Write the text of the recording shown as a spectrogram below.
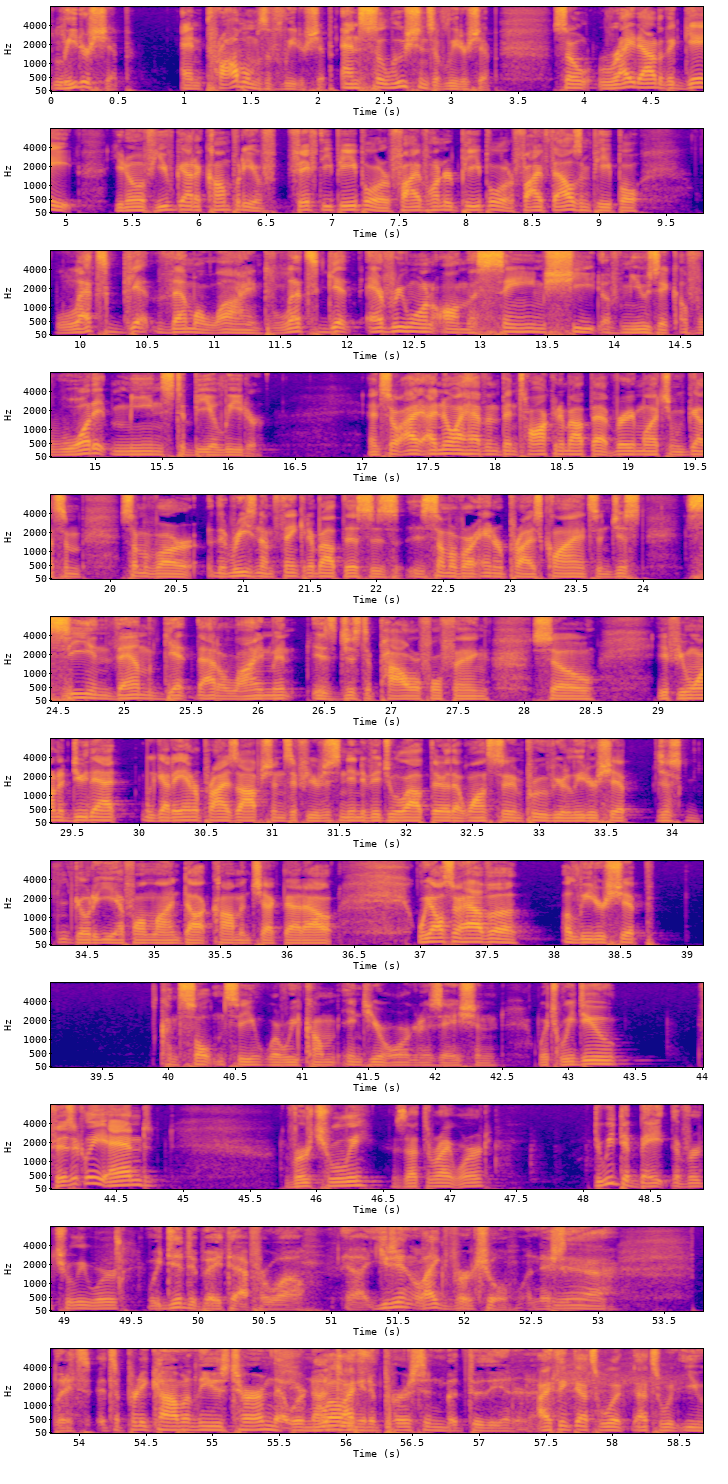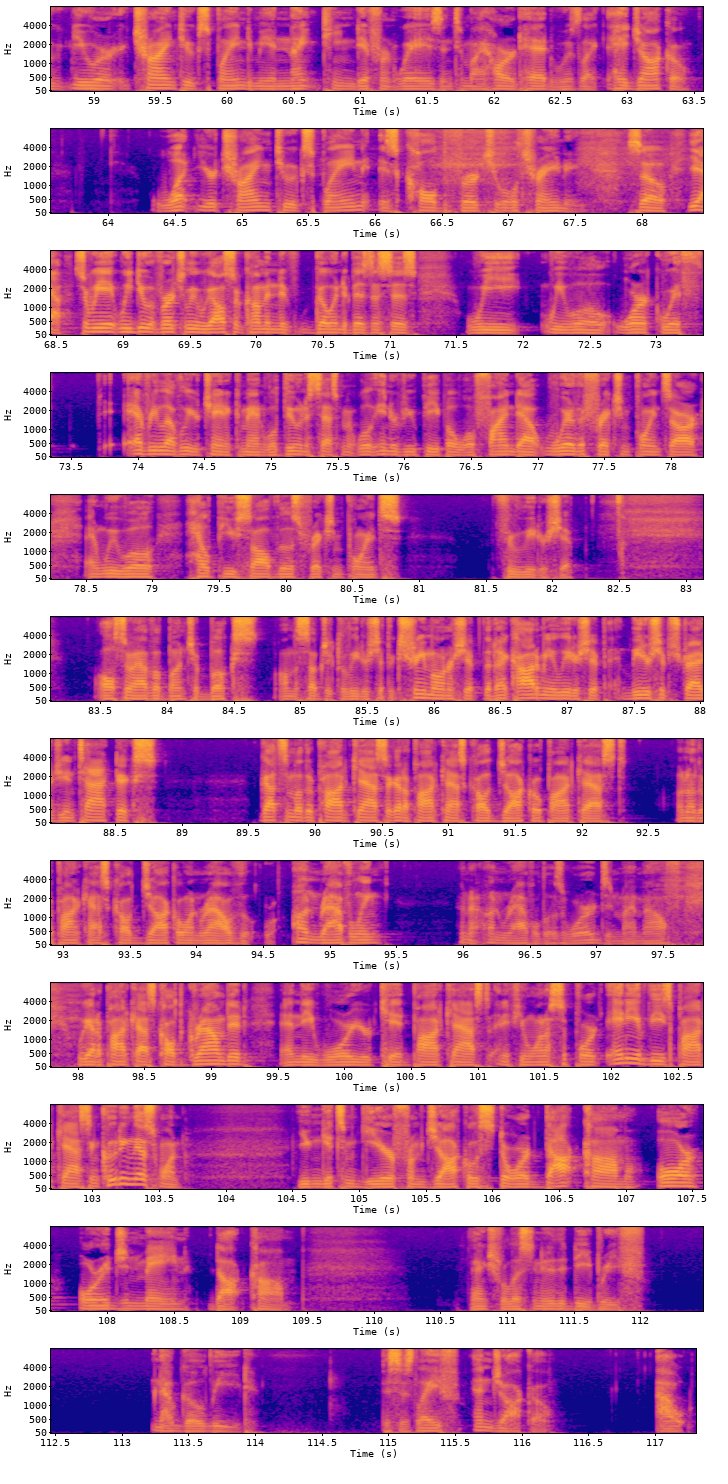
leadership and problems of leadership and solutions of leadership. So right out of the gate, you know, if you've got a company of 50 people or 500 people or 5,000 people, let's get them aligned. Let's get everyone on the same sheet of music of what it means to be a leader. And so I, I, know I haven't been talking about that very much, and we've got some some of our. The reason I'm thinking about this is, is some of our enterprise clients, and just seeing them get that alignment is just a powerful thing. So if you want to do that, we got enterprise options. If you're just an individual out there that wants to improve your leadership, just go to efonline.com and check that out. We also have a, a leadership consultancy where we come into your organization, which we do physically and virtually. Is that the right word? Do we debate the virtually word? We did debate that for a while. Uh, you didn't like virtual initially. Yeah. But it's it's a pretty commonly used term that we're not Well, doing th- it in person, but through the internet. I think that's what that's what you you were trying to explain to me in 19 different ways into my hard head was like, "Hey Jocko, what you're trying to explain is called virtual training." So, yeah, so we we do it virtually. We also come into go into businesses. We we will work with every level of your chain of command. We'll do an assessment. We'll interview people. We'll find out where the friction points are, and we will help you solve those friction points through leadership. Also, have a bunch of books on the subject of leadership, extreme ownership, the dichotomy of leadership, leadership strategy and tactics. Got some other podcasts. I got a podcast called Jocko Podcast, another podcast called Jocko Unravel, Unraveling. And I unravel those words in my mouth. We got a podcast called Grounded and the Warrior Kid podcast. And if you want to support any of these podcasts, including this one, you can get some gear from jockostore.com or originmaine.com. Thanks for listening to the debrief. Now go lead. This is Leif and Jocko. Out.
